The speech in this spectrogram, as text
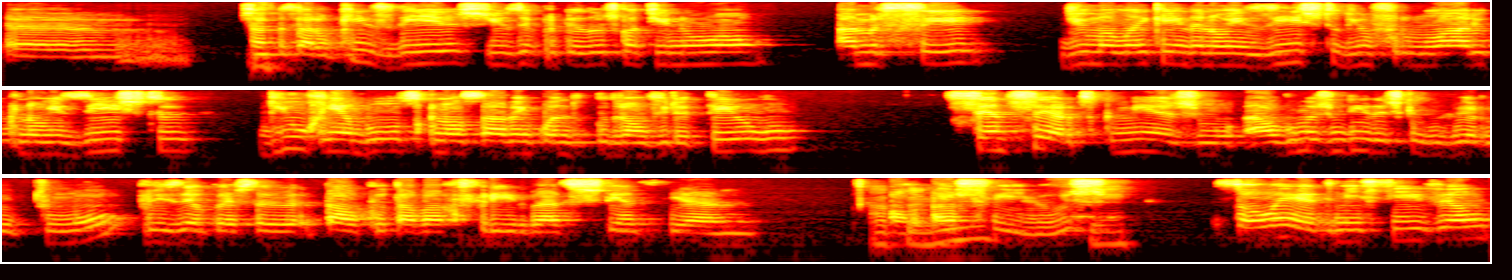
Um, já passaram 15 dias e os empregadores continuam à mercê de uma lei que ainda não existe, de um formulário que não existe, de um reembolso que não sabem quando poderão vir a tê-lo, sendo certo que mesmo algumas medidas que o governo tomou, por exemplo, esta tal que eu estava a referir da assistência ao, aos filhos, Sim. só é admissível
